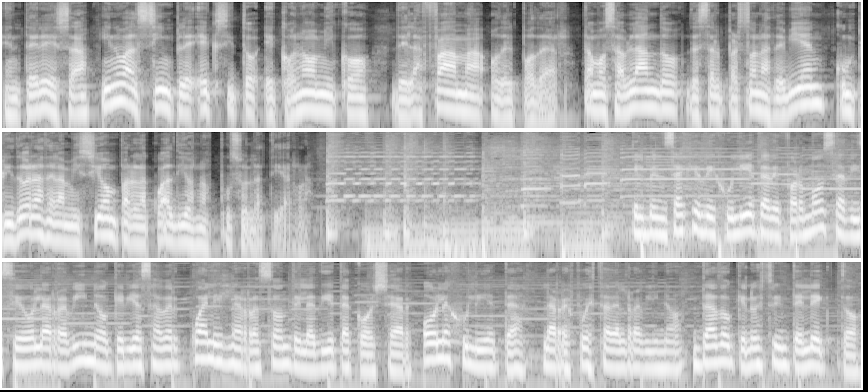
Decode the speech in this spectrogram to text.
entereza, y no al simple éxito económico, de la fama o del poder. Estamos hablando de ser personas de bien, cumplidoras de la misión para la cual Dios nos puso en la tierra. El mensaje de Julieta de Formosa dice, hola rabino, quería saber cuál es la razón de la dieta kosher. Hola Julieta, la respuesta del rabino. Dado que nuestro intelecto,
